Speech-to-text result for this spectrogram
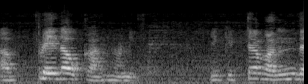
அப்படியேதான் உட்காரணும் நீ நீ கிட்ட வந்த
